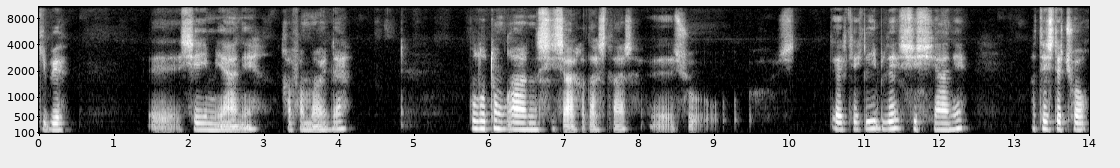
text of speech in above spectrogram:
gibi eee, şeyim yani kafam öyle. Bulutun karnı şiş arkadaşlar. Ee, şu erkekliği bile şiş yani. Ateş de çok.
